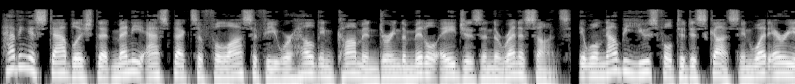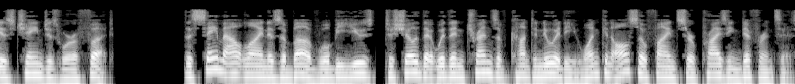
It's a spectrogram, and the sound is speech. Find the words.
Having established that many aspects of philosophy were held in common during the Middle Ages and the Renaissance, it will now be useful to discuss in what areas changes were afoot. The same outline as above will be used, to show that within trends of continuity one can also find surprising differences.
